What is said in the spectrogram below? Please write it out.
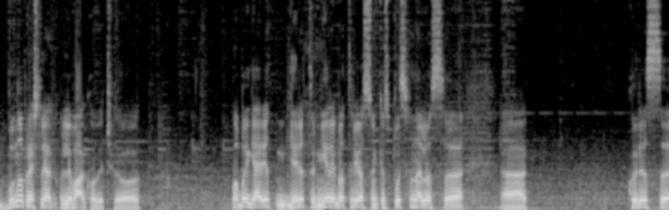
būnu prieš Livakovičių. Labai geri, geri turnyrai, bet turėjo sunkius pusfinalius e, kuris e,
